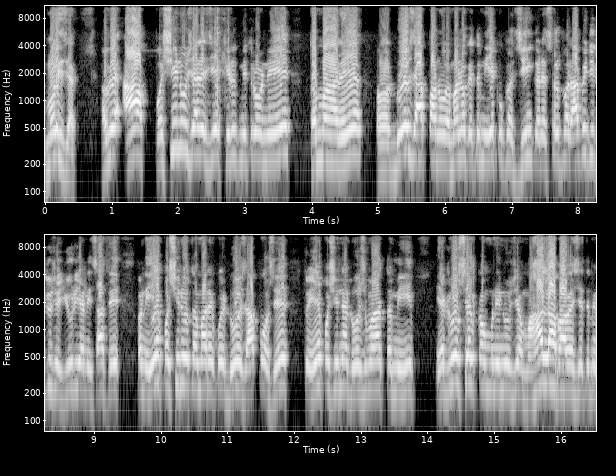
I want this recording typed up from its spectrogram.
મળી જાય. હવે આ પછીનું જ્યારે જે ખેડૂત મિત્રોને તમારે ડોઝ આપવાનો હોય, માનો કે તમે એક વખત ઝીંક અને સલ્ફર આપી દીધું છે યુરિયાની સાથે, અને એ પછીનો તમારે કોઈ ડોઝ આપવો છે, તો એ પછીના ડોઝમાં તમે એગ્રોસેલ કંપનીનું જે મહાલાભ આવે છે, તમે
